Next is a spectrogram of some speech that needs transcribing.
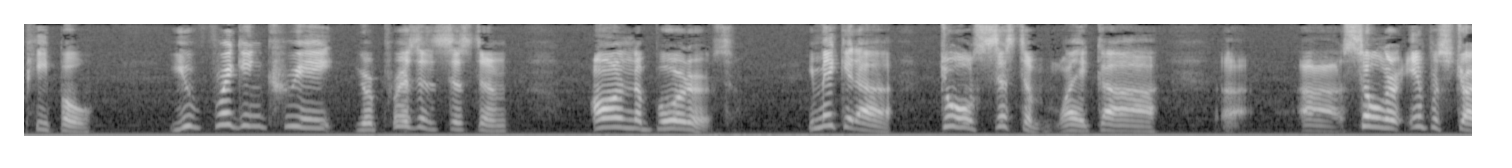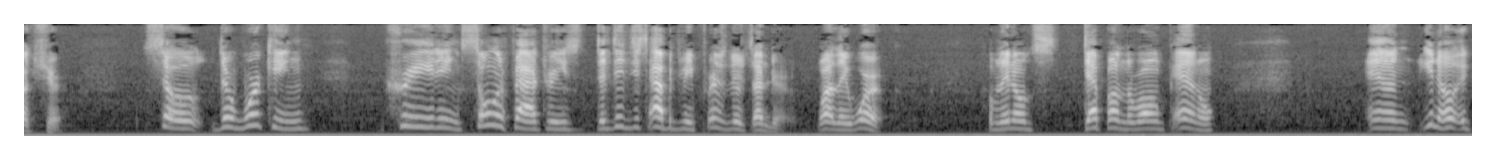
people. You friggin' create your prison system on the borders. You make it a dual system, like uh, uh, uh, solar infrastructure. So they're working creating solar factories that they just happen to be prisoners under while they work. Hope they don't step on the wrong panel. And, you know, it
